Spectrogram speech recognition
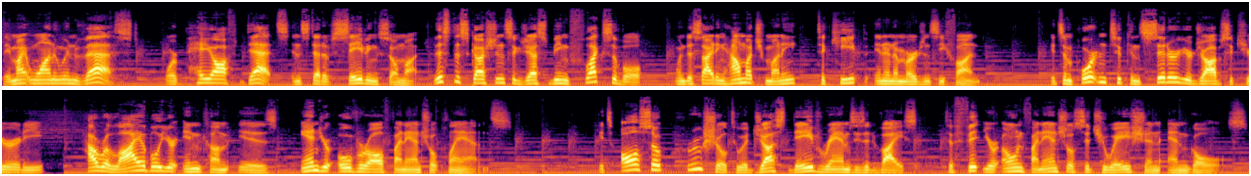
they might want to invest or pay off debts instead of saving so much. This discussion suggests being flexible when deciding how much money to keep in an emergency fund. It's important to consider your job security, how reliable your income is, and your overall financial plans. It's also crucial to adjust Dave Ramsey's advice to fit your own financial situation and goals.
